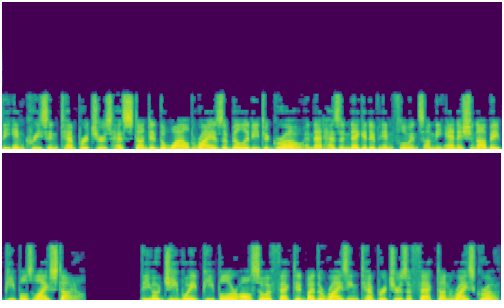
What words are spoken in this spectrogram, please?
The increase in temperatures has stunted the wild rice's ability to grow and that has a negative influence on the Anishinaabe people's lifestyle. The Ojibwe people are also affected by the rising temperatures effect on rice growth.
